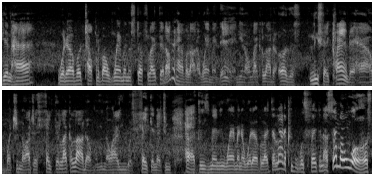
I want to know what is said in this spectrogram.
getting high, whatever, talking about women and stuff like that. I didn't have a lot of women then, you know, like a lot of others. At least they claim they have, but you know, I just faked it like a lot of them. You know how you was faking that you had these many women or whatever like that. A lot of people was faking. Now some of them was,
